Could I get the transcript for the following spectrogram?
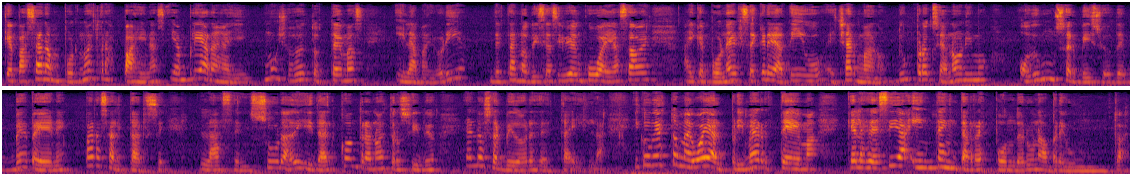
que pasaran por nuestras páginas y ampliaran allí muchos de estos temas y la mayoría de estas noticias. Si vive en Cuba, ya saben, hay que ponerse creativo, echar mano de un proxy anónimo o de un servicio de VPN para saltarse la censura digital contra nuestro sitio en los servidores de esta isla. Y con esto me voy al primer tema que les decía, intenta responder una pregunta.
